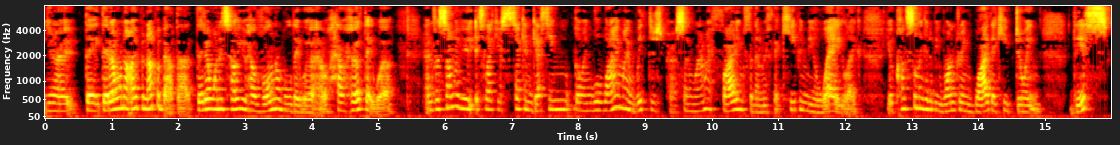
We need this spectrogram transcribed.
you know, they, they don't want to open up about that. They don't want to tell you how vulnerable they were or how hurt they were. And for some of you, it's like you're second guessing, going, well, why am I with this person? Why am I fighting for them if they're keeping me away? Like, you're constantly going to be wondering why they keep doing this.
